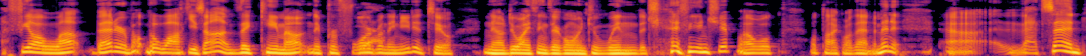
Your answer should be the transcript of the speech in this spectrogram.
I feel a lot better about Milwaukee's odds. They came out and they performed yeah. when they needed to. Now, do I think they're going to win the championship? Well, we'll we'll talk about that in a minute. Uh, that said,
